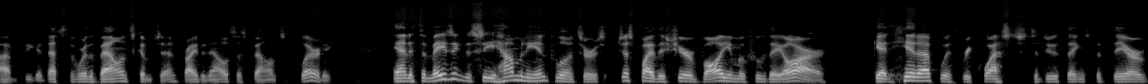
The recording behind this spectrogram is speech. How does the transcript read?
Uh, because that's the, where the balance comes in, right? Analysis, balance, and clarity. And it's amazing to see how many influencers, just by the sheer volume of who they are, get hit up with requests to do things that they are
